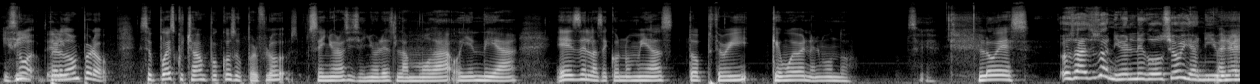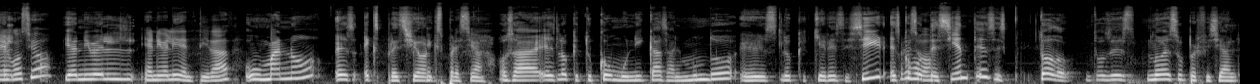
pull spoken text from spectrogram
Y sí, no, te- perdón, pero se puede escuchar un poco superfluo. Señoras y señores, la moda hoy en día es de las economías top 3 que mueven el mundo. Sí. Lo es. O sea, eso es a nivel negocio y a A nivel... nivel negocio Y a nivel y a nivel identidad, humano es expresión. expresión. O sea, es lo que tú comunicas al mundo, es lo que quieres decir, es Por como eso. te sientes, es todo. Entonces, no es superficial.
